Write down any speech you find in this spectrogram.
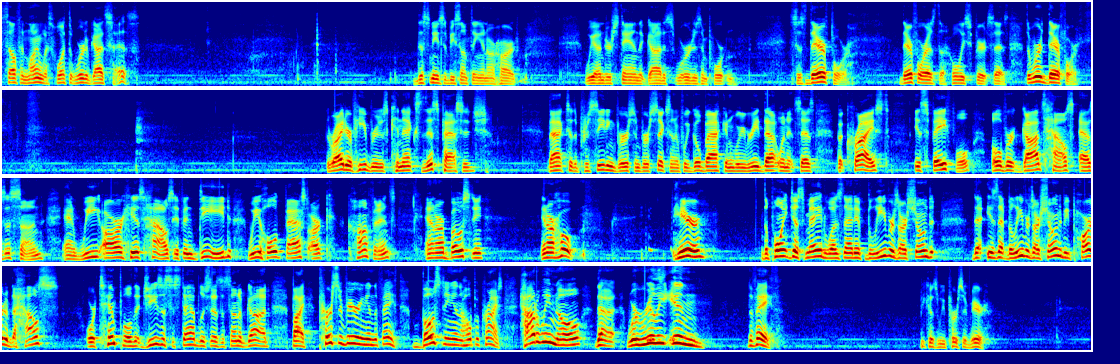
self in line with what the Word of God says. This needs to be something in our heart. We understand that God's Word is important. It says, therefore, therefore, as the Holy Spirit says, the word therefore The writer of Hebrews connects this passage back to the preceding verse in verse 6. And if we go back and we read that one, it says, But Christ is faithful over God's house as a son, and we are his house if indeed we hold fast our confidence and our boasting in our hope. Here, the point just made was that if believers are shown to, that is that believers are shown to be part of the house or temple that Jesus established as the Son of God by persevering in the faith, boasting in the hope of Christ. How do we know that we're really in the faith? Because we persevere.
